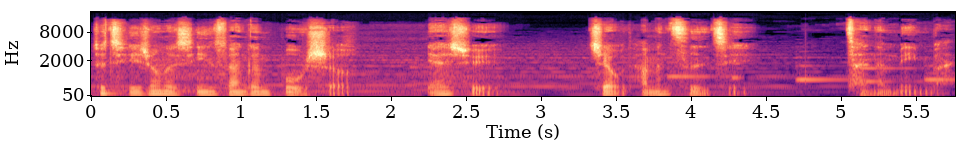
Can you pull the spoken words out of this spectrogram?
这其中的辛酸跟不舍，也许只有他们自己才能明白。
